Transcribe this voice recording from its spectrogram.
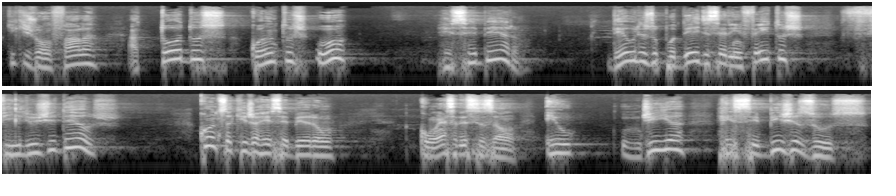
O que, que João fala? A todos quantos o receberam. Deu-lhes o poder de serem feitos filhos de Deus. Quantos aqui já receberam com essa decisão? Eu um dia recebi Jesus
